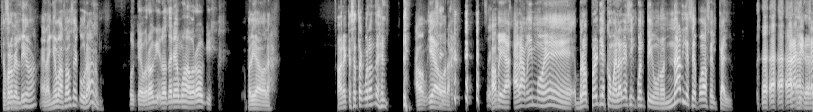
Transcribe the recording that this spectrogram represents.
¿Qué fue lo que él dijo? El año pasado se curaron. Porque Brocky, no teníamos a Brocky. Pero y ahora. Ahora el que se está curando es él. Ah, Y ahora. Papi, ahora mismo es. Brock Purdy es como el área 51. Nadie se puede acercar. A la que está,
